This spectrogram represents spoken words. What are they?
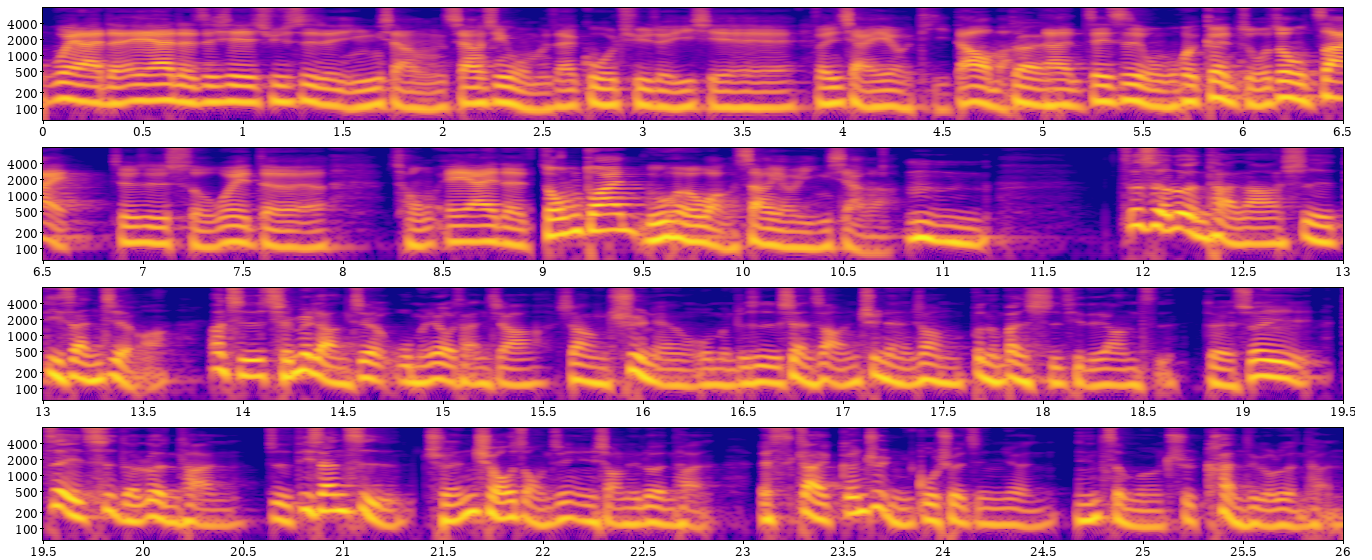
未来的 AI 的这些趋势的影响，相信我们在过去的一些分享也有提到嘛。对，但这次我们会更着重在就是所谓的从 AI 的终端如何往上有影响了。嗯嗯。这次的论坛啊是第三届嘛？那其实前面两届我们也有参加，像去年我们就是线上，去年好像不能办实体的样子。对，所以这一次的论坛是第三次全球总经影响力论坛。Sky，根据你过去的经验，你怎么去看这个论坛？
